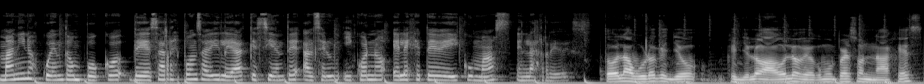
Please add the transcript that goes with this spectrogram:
Manny nos cuenta un poco de esa responsabilidad que siente al ser un icono LGTBIQ en las redes. Todo el laburo que yo, que yo lo hago lo veo como personajes,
